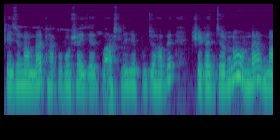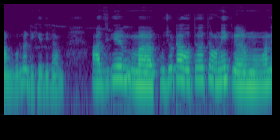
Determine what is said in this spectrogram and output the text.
সেই জন্য আমরা ঠাকুরমশাই যে আসলে যে পুজো হবে, সেটার জন্য আমরা নামগুলো লিখে দিলাম। আজকে পুজোটা হতে হতে অনেক মানে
